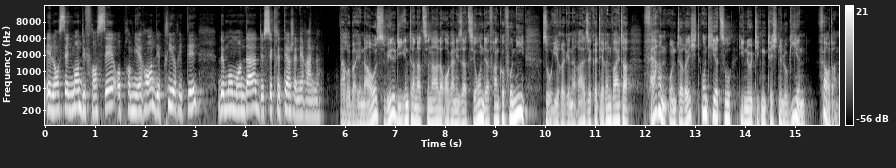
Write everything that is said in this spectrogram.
et l'enseignement du français au premier rang des priorités de mon mandat de secrétaire général. Darüber hinaus will die internationale Organisation der Frankophonie, so ihre Generalsekretärin weiter, Fernunterricht und hierzu die nötigen Technologien fördern.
